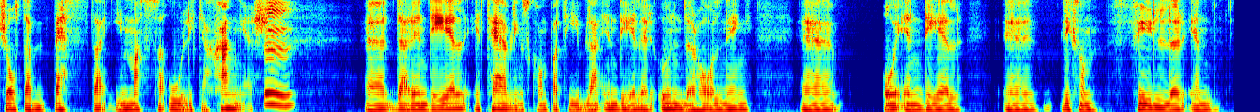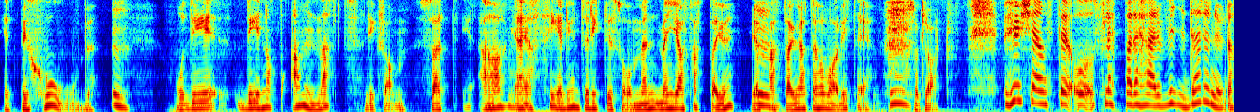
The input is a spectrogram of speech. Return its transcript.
28 bästa i massa olika genrer. Eh, där en del är tävlingskompatibla, en del är underhållning eh, och en del eh, liksom fyller en, ett behov. Och det, det är något annat. Liksom. Så att, ja, jag ser det ju inte riktigt så, men, men jag fattar ju. Jag fattar ju att det har varit det, såklart. Hur känns det att släppa det här vidare nu då?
